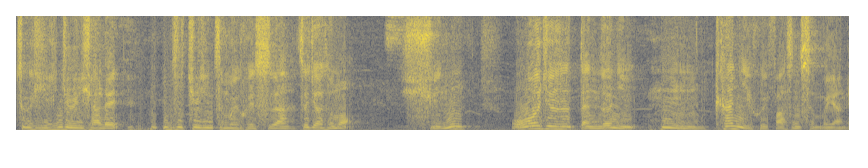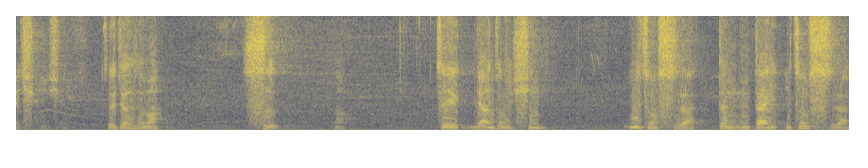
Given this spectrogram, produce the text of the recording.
这个研究一下嘞，你究竟怎么一回事啊？这叫什么？寻。我就是等着你，嗯，看你会发生什么样的情形，这叫什么？是啊，这两种心，一种是啊等待，一种是啊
